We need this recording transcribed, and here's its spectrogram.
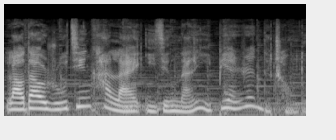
老到如今看来已经难以辨认的程度。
